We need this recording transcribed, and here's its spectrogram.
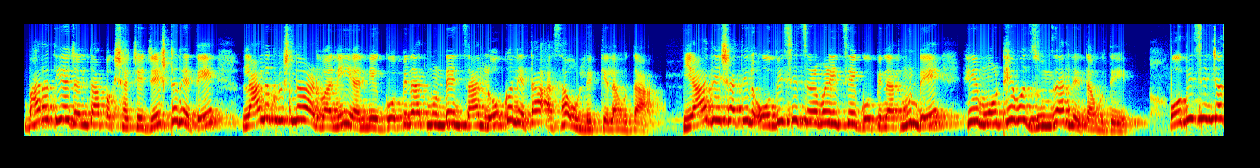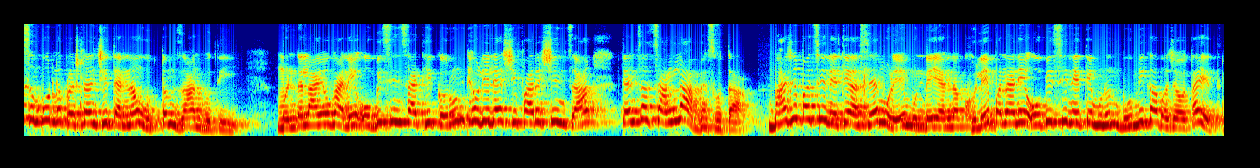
भारतीय जनता पक्षाचे ज्येष्ठ नेते लालकृष्ण अडवाणी यांनी गोपीनाथ मुंडेंचा लोकनेता असा उल्लेख केला होता. या देशातील ओबीसी चळवळीचे गोपीनाथ मुंडे हे मोठे व झुंजार नेता होते. ओबीसींच्या संपूर्ण प्रश्नांची त्यांना उत्तम जाण होती. मंडल आयोगाने ओबीसींसाठी करून ठेवलेल्या शिफारशींचा त्यांचा चांगला अभ्यास होता. भाजपाचे नेते असल्यामुळे मुंडे यांना खुलेपणाने ओबीसी नेते म्हणून भूमिका बजावता येत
